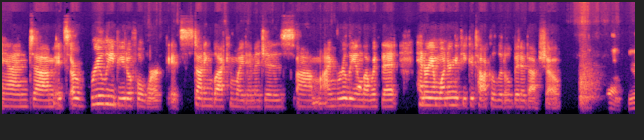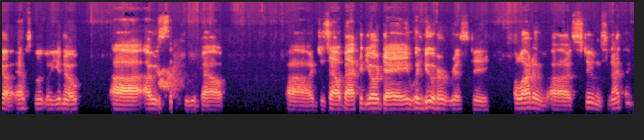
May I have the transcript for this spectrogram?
and um, it's a really beautiful work. It's stunning black and white images. Um, I'm really in love with it. Henry, I'm wondering if you could talk a little bit about show. Yeah, yeah, absolutely. You know, uh, I was thinking about uh, Gisel back in your day when you were RISD. A lot of uh, students, and I think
